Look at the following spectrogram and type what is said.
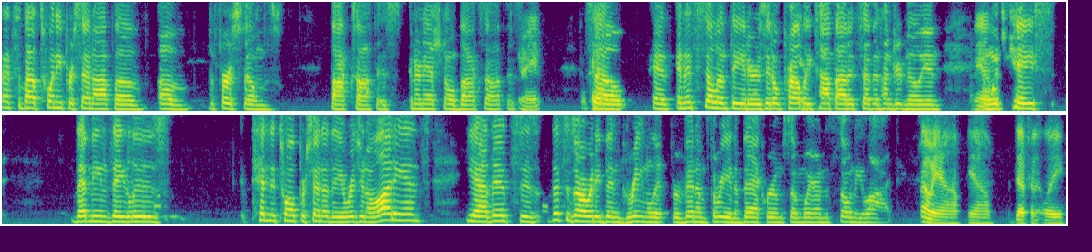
That's about 20% off of of the first film's box office, international box office. Right. Okay. So and and it's still in theaters. It'll probably yeah. top out at 700 million. Yeah. In which case that means they lose 10 to 12 percent of the original audience yeah this is this has already been greenlit for venom 3 in a back room somewhere on the sony lot oh yeah yeah definitely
